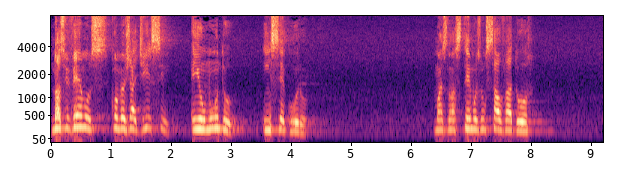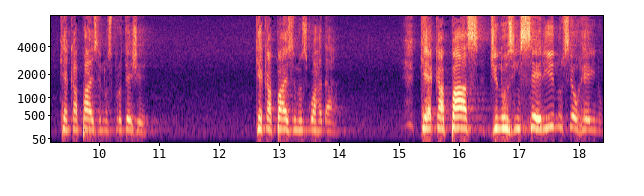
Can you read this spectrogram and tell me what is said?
Nós vivemos, como eu já disse, em um mundo inseguro. Mas nós temos um Salvador que é capaz de nos proteger, que é capaz de nos guardar, que é capaz de nos inserir no seu reino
